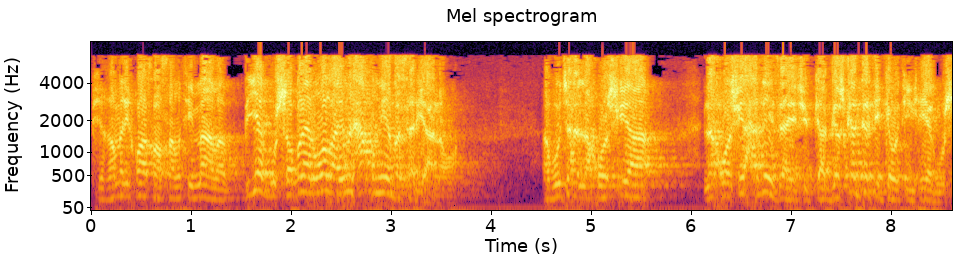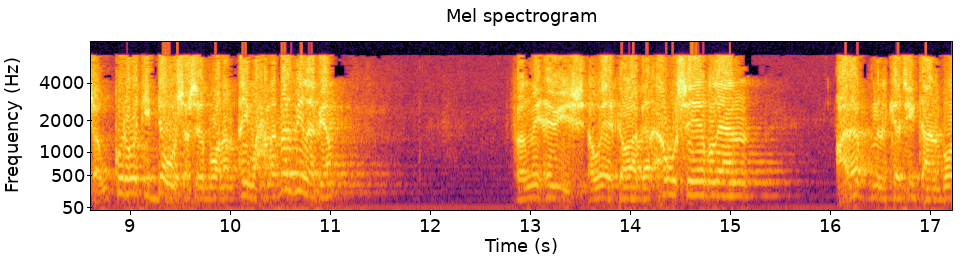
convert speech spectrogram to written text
پێغەمەری خوا ساسەمەتی مامە یەک و شەبڵێن وەڵی من حەقم نییە بەسەریانەوە ئەبوو جەهل لە خۆشیە لە خۆشی حەدەی زایکی بکات گەشتکە دەتی کەوتی هەیە گوشە و کوورەوەتی دە شەشە بۆڵم ئەی محەممەد بەس بینە پێم فەرمی ئەویش ئەوەیە کەواگەر ئەو شەیە بڵێن عرب ملکەچیتان بۆ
